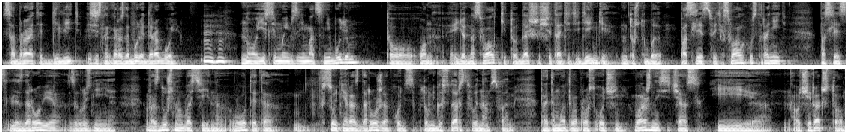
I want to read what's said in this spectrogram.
собрать, отделить. Естественно, гораздо более дорогой. Но если мы им заниматься не будем, то он идет на свалки, то дальше считать эти деньги на то, чтобы последствия этих свалок устранить, последствия для здоровья, загрязнения воздушного бассейна, вот это в сотни раз дороже обходится потом и государству, и нам с вами. Поэтому это вопрос очень важный сейчас, и очень рад, что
